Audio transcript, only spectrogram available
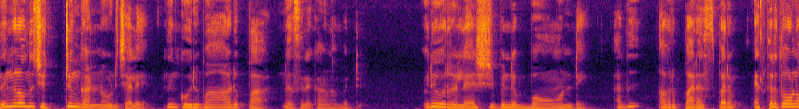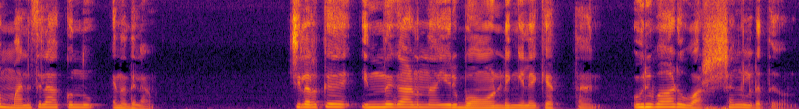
നിങ്ങളൊന്ന് ചുറ്റും കണ്ണോടിച്ചാൽ നിങ്ങൾക്ക് ഒരുപാട് പാർട്ട്നേഴ്സിനെ കാണാൻ പറ്റും. ഒരു റിലേഷൻഷിപ്പിന്റെ ബോണ്ടിങ് അത് അവർ പരസ്പരം എത്രത്തോളം മനസ്സിലാക്കുന്നു എന്നതിലാണ്. ചിലർക്ക് ഇന്ന് കാണുന്ന ഈ ഒരു ബോണ്ടിങ്ങിലേക്ക് എത്താൻ ഒരുപാട് വർഷങ്ങളെടുത്ത് കാണും.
